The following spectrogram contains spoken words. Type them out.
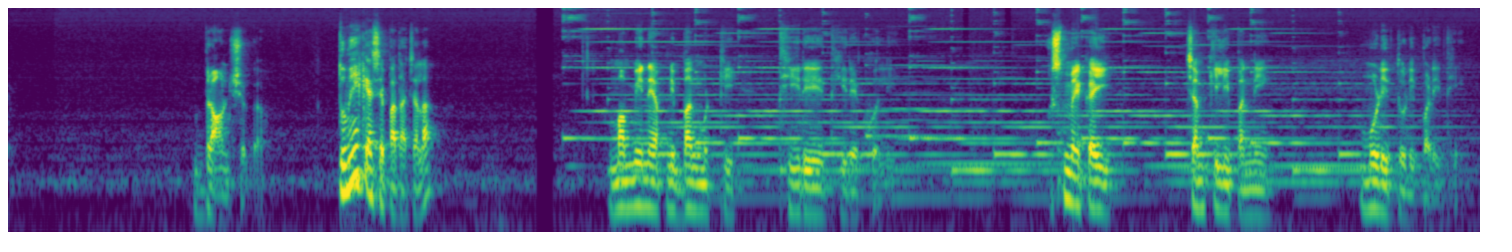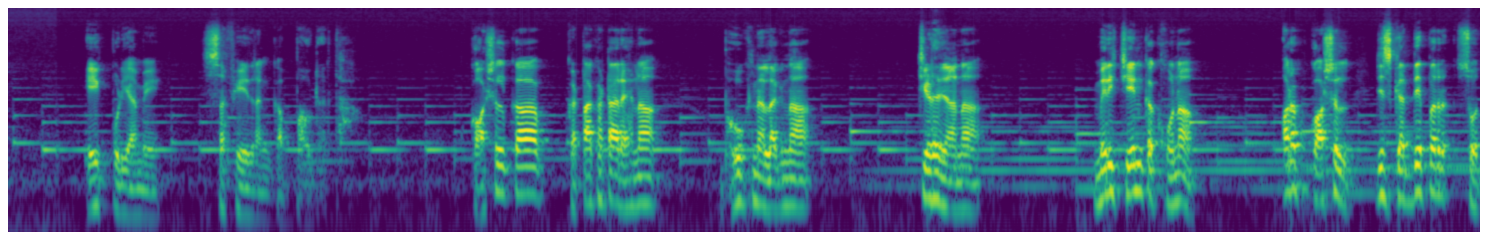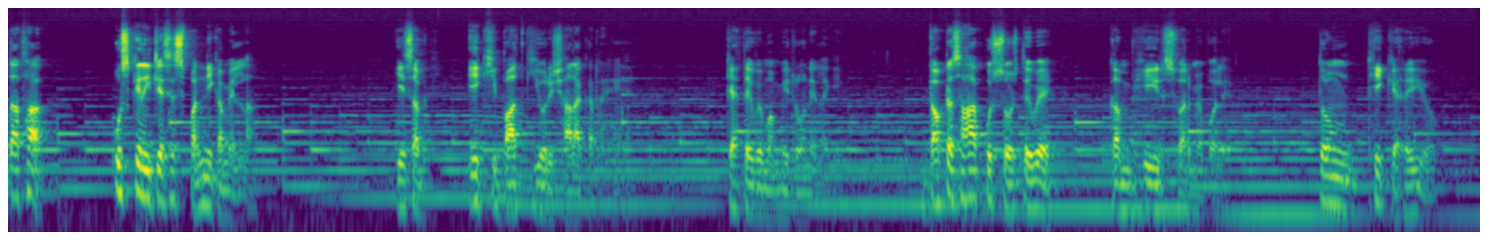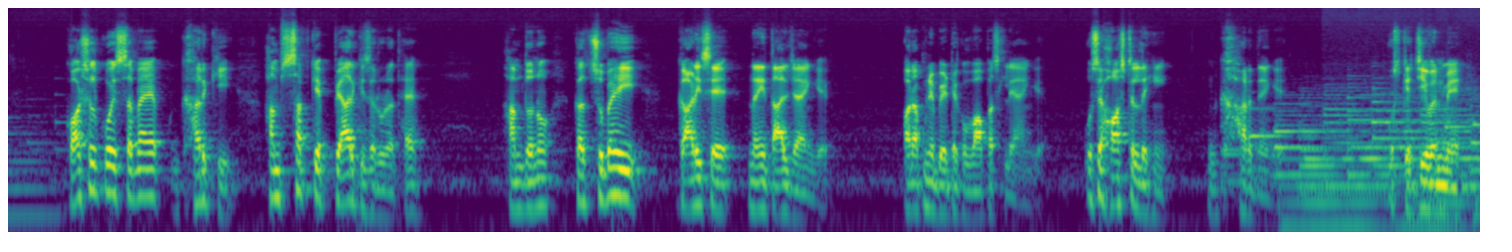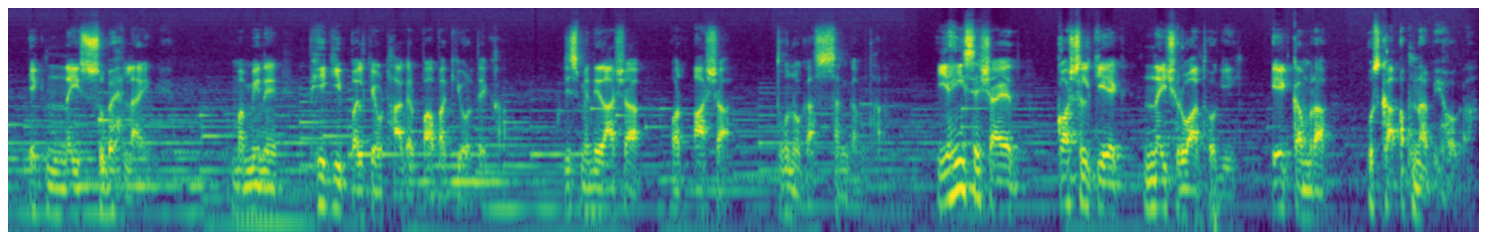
ब्राउन शुगर तुम्हें कैसे पता चला? मम्मी ने अपनी बंद मुट्ठी धीरे धीरे खोली। उसमें कई चमकीली पन्नी मुड़ी तुड़ी पड़ी थी। एक पुड़िया में सफ़ेद रंग का पाउडर था। कौशल का कटा कटा रहना, भूख न लगना, चिढ़ जाना मेरी चेन का खोना और अब कौशल जिस गद्दे पर सोता था, उसके नीचे से स्पन्नी का मिलना। ये सब एक ही बात की ओर इशारा कर रहे हैं। कहते हुए मम्मी रोने लगी। डॉक्टर साहब कुछ सोचते हुए गंभीर स्वर में बोले, तुम ठीक कह रही हो। कौशल को इस समय घर की, हम सबके प्यार की ज़रूरत है। हम दोनों कल सुबह ही गाड़ी से नैनीताल जाएँगे और अपने बेटे को वापस ले आएँगे। उसे हॉस्टल नहीं, घर देंगे। उसके जीवन में एक नई सुबह लाएँगे। मम्मी ने भीगी पलकें उठाकर पापा की ओर देखा, जिसमें निराशा और आशा दोनों का संगम था। यहीं से शायद कौशल की एक नई शुरुआत होगी। एक कमरा उसका अपना भी होगा।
